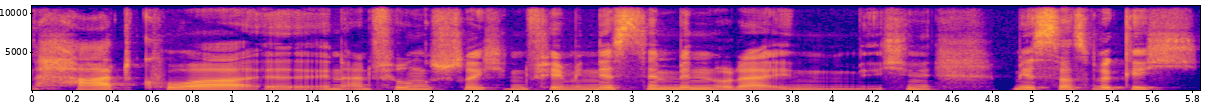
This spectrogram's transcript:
Hardcore, äh, in Anführungsstrichen, Feministin bin oder in, ich, mir ist das wirklich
